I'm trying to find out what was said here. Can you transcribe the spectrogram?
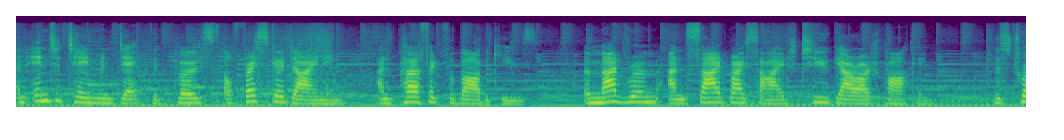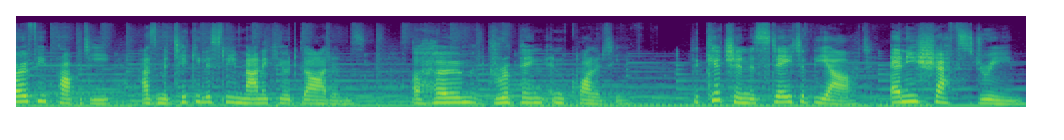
an entertainment deck that boasts alfresco dining and perfect for barbecues, a mudroom and side-by-side -side two garage parking. This trophy property has meticulously manicured gardens, a home dripping in quality. The kitchen is state of the art, any chef's dream.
